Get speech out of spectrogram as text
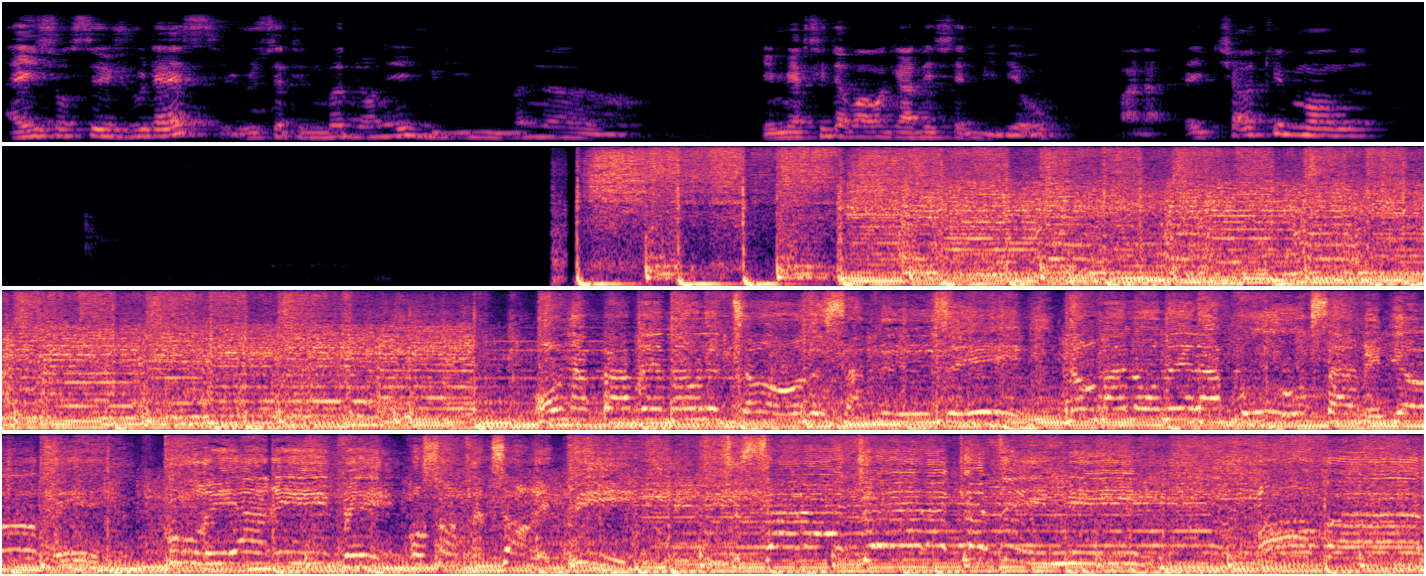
Allez, sur ce, je vous laisse. Je vous souhaite une bonne journée. Je vous dis une bonne. Euh, et merci d'avoir regardé cette vidéo. Voilà. Et ciao tout le monde. On n'a pas vraiment le temps de s'amuser. On est là pour s'améliorer. Pour y arriver, on s'entraîne sans répit. C'est ça la duel académie. On veut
